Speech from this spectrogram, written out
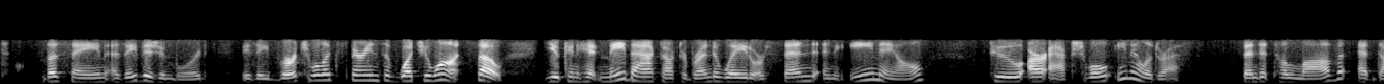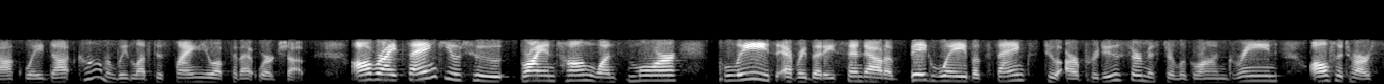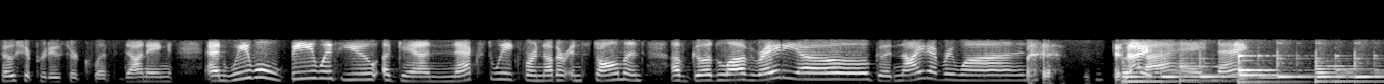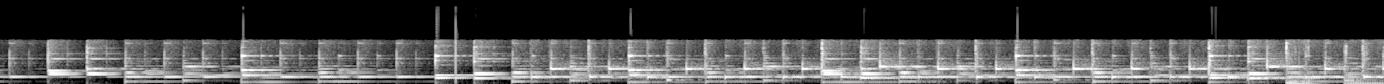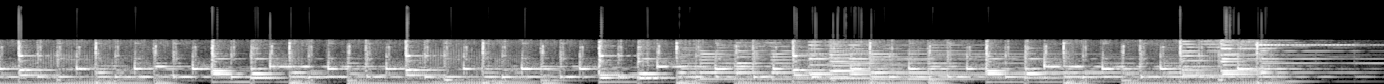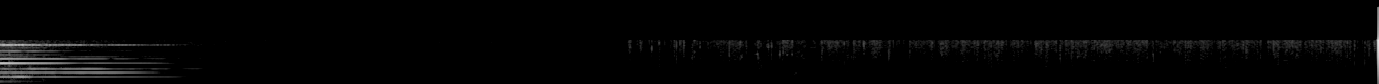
the same as a vision board it is a virtual experience of what you want so you can hit me back dr brenda wade or send an email to our actual email address. send it to love at docwade.com, and we'd love to sign you up for that workshop. All right, thank you to Brian Tong once more. Please, everybody, send out a big wave of thanks to our producer, Mr. LeGrand Green, also to our associate producer, Cliff Dunning. And we will be with you again next week for another installment of Good Love Radio. Good night, everyone. Good night. Bye. Thanks.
